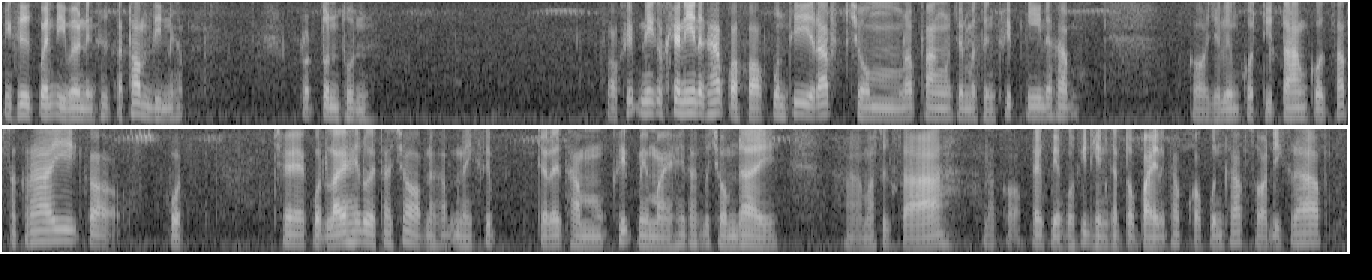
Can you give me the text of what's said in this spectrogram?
นี่คือเป็นอีกแบบหนึ่งคือกระท่อมดินครับลดต้นทุนก็คลิปนี้ก็แค่นี้นะครับก็ขอบคุณที่รับชมรับฟังจนมาถึงคลิปนี้นะครับ ก็อย่าลืมกดติดตามกด Subscribe ก็กดแชร์กดไลค์ให้ด้วยถ้าชอบนะครับ ในคลิปจะได้ทำคลิปใหม่ๆ ให้ท่านผู้ชมได้มาศึกษา แล้วก็แลกเปลี่ยนความคิดเห็นกันต่อไปนะครับ ขอบคุณครับ สวัสดีครับ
